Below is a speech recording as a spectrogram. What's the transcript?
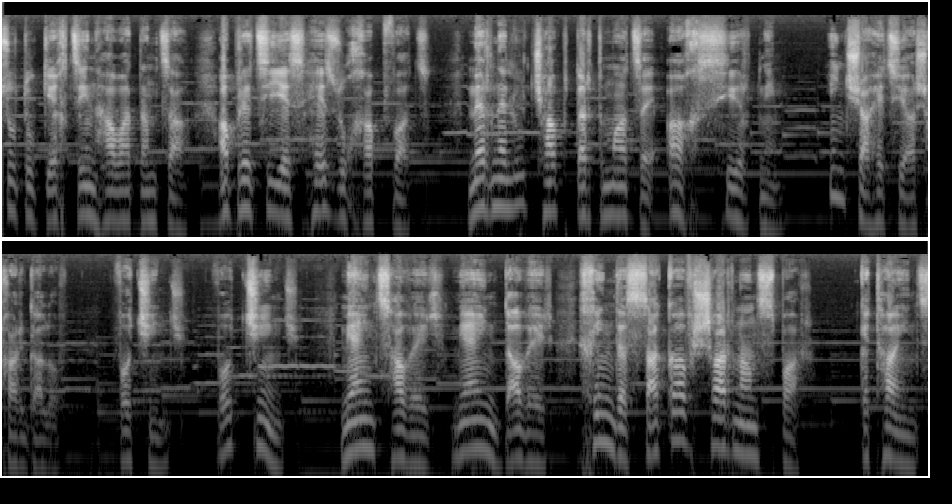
սուտ ու կեղծին հավատնծա, ապրեցի ես հեզ ու խապված մեռնելու չափ տրտմած է, ախ սիրտն իմ։ Ինչ շահեցի աշխարհ գալով։ Ոչինչ, ոչինչ։ Միայն ցավեր, միայն դավեր, խինդը սակավ շարն անսպար։ Գթա ինձ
